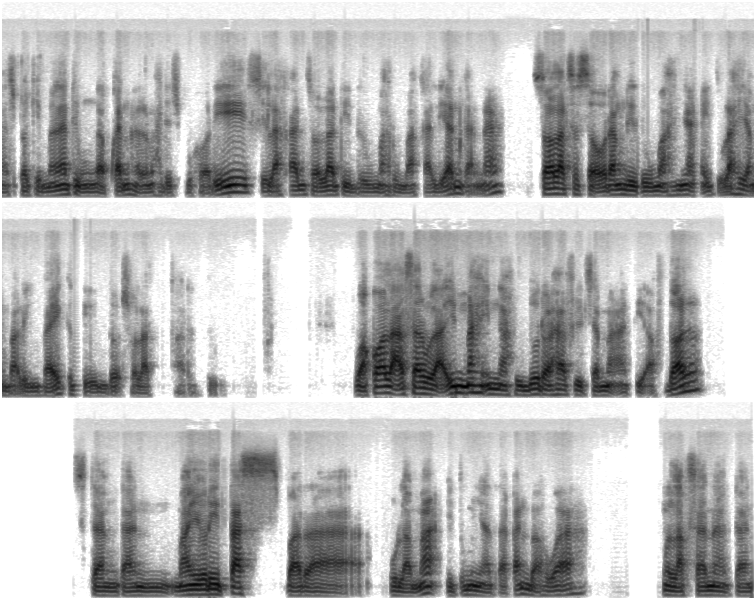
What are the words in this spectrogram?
Nah, sebagaimana diungkapkan dalam hadis Bukhari, silahkan sholat di rumah-rumah kalian karena sholat seseorang di rumahnya itulah yang paling baik untuk sholat fardu. Wa qala asarul a'immah inna huduraha fil jama'ati afdal. Sedangkan mayoritas para ulama itu menyatakan bahwa melaksanakan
